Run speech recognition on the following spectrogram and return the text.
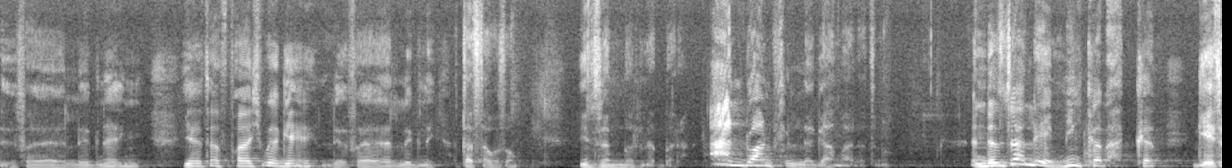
ልፈልግ ነኝ የጠፋች በጌን ልፈልግ ነኝ። አታስታውሰው? ይዘመር ነበረ። አንዷን ፍለጋ ማለት ነው። እንደዛ ላይ የሚንከባከብ ጌታ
